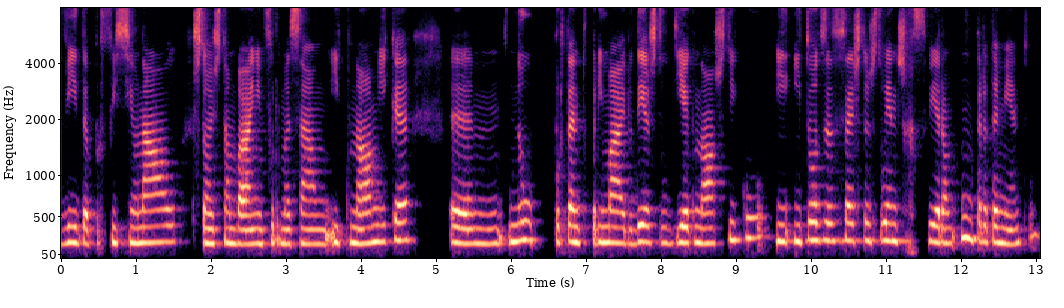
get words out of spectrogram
vida profissional, questões também informação económica, um, no, portanto, primeiro desde o diagnóstico e, e, todas estas doentes receberam um tratamento,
